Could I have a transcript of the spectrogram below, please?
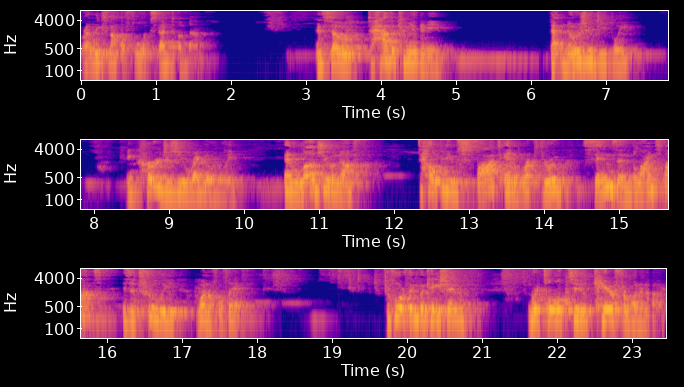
or at least not the full extent of them. And so to have a community that knows you deeply, encourages you regularly, and loves you enough to help you spot and work through sins and blind spots is a truly wonderful thing. The fourth implication, we're told to care for one another.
